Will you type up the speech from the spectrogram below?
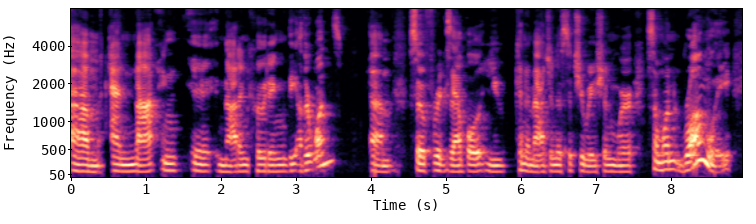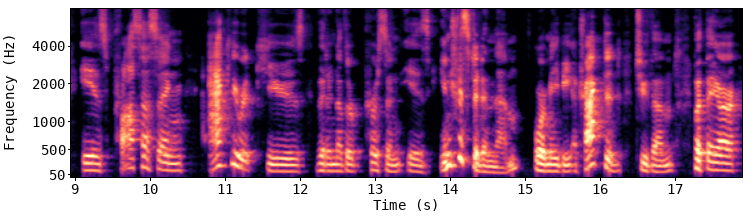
um, and not in, uh, not encoding the other ones. Um, so, for example, you can imagine a situation where someone wrongly is processing accurate cues that another person is interested in them or maybe attracted to them, but they are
